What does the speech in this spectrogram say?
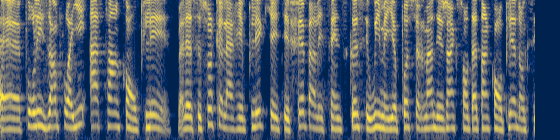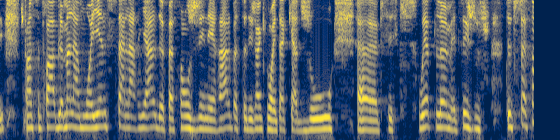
euh, pour les employés à temps complet. Ben c'est sûr que la réplique qui a été faite par les syndicats, c'est oui, mais il y a pas seulement des gens qui sont à temps complet. Donc, c'est, je pense, que c'est probablement la moyenne salariale de façon générale, parce que t'as des gens qui vont être à quatre jours, euh, c'est ce qu'ils souhaitent là. Mais tu sais, de toute façon,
